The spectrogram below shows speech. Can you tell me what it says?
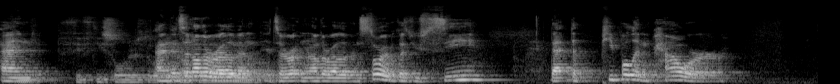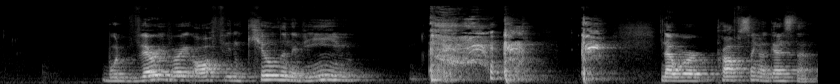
And 50 soldiers. To and it's another relevant it's a, another relevant story because you see that the people in power would very very often kill the Nevi'im that were prophesying against them.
